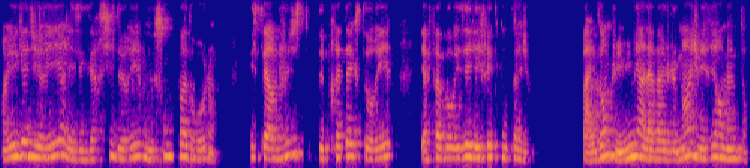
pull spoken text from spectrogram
En yoga du rire, les exercices de rire ne sont pas drôles. Ils servent juste de prétexte au rire et à favoriser l'effet de contagion. Par exemple, je vais mimer un lavage de main et je vais rire en même temps.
